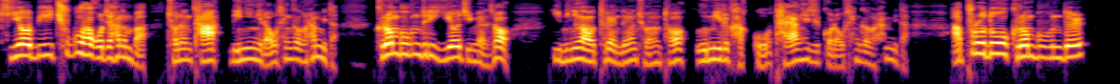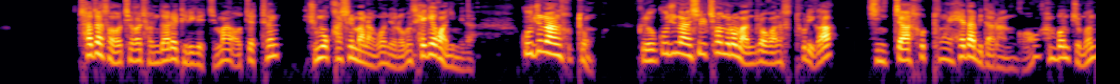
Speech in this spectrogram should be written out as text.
기업이 추구하고자 하는 바, 저는 다 meaning이라고 생각을 합니다. 그런 부분들이 이어지면서 이 미닝 아웃 트렌드는 저는 더 의미를 갖고 다양해질 거라고 생각을 합니다. 앞으로도 그런 부분들 찾아서 제가 전달해 드리겠지만 어쨌든 주목하실 만한 건 여러분 세계관입니다. 꾸준한 소통, 그리고 꾸준한 실천으로 만들어가는 스토리가 진짜 소통의 해답이다라는 거 한 번쯤은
